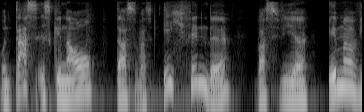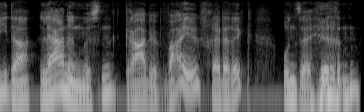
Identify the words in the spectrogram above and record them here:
Und das ist genau das, was ich finde, was wir immer wieder lernen müssen, gerade weil, Frederik, unser Hirn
